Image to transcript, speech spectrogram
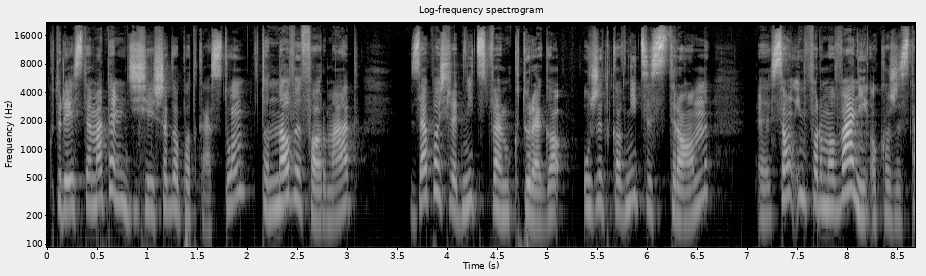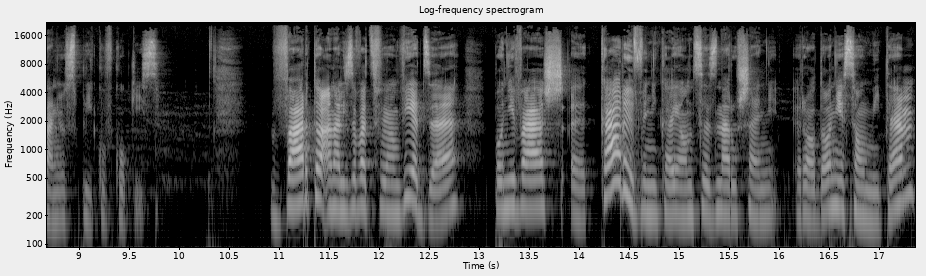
który jest tematem dzisiejszego podcastu, to nowy format, za pośrednictwem którego użytkownicy stron e, są informowani o korzystaniu z plików cookies. Warto analizować swoją wiedzę, ponieważ e, kary wynikające z naruszeń RODO nie są mitem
